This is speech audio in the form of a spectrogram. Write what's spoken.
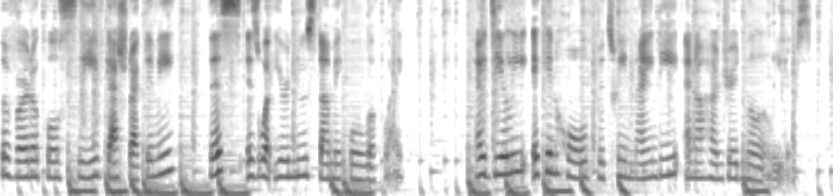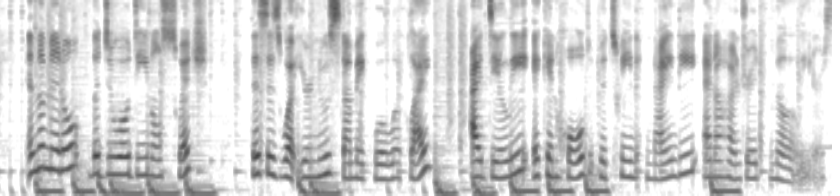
the vertical sleeve gastrectomy, this is what your new stomach will look like. Ideally, it can hold between 90 and 100 milliliters. In the middle, the duodenal switch. This is what your new stomach will look like. Ideally, it can hold between 90 and 100 milliliters.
